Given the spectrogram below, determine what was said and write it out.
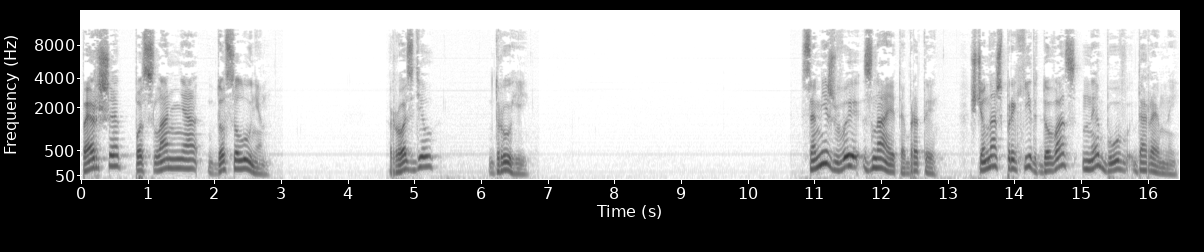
Перше послання до Солунян, розділ другий. Самі ж ви знаєте, брати, що наш прихід до вас не був даремний.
